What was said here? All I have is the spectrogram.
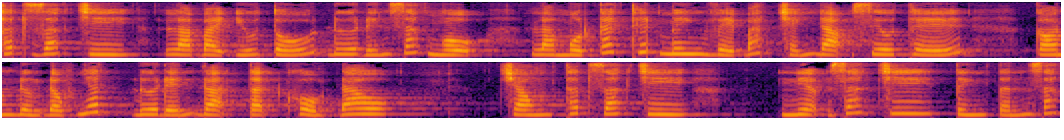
Thất giác chi là bảy yếu tố đưa đến giác ngộ, là một cách thuyết minh về bát chánh đạo siêu thế, con đường độc nhất đưa đến đoạn tận khổ đau. Trong thất giác chi, niệm giác chi, tinh tấn giác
